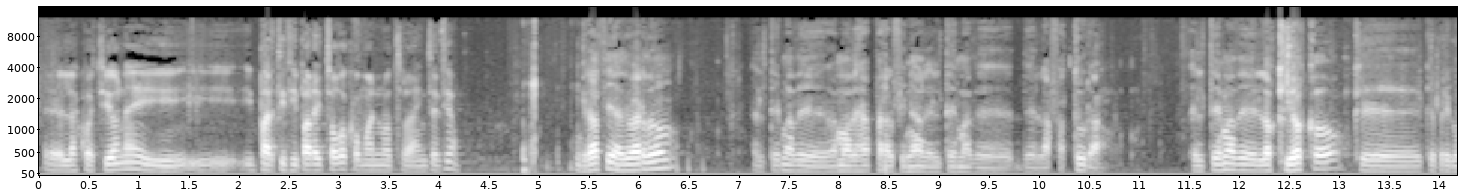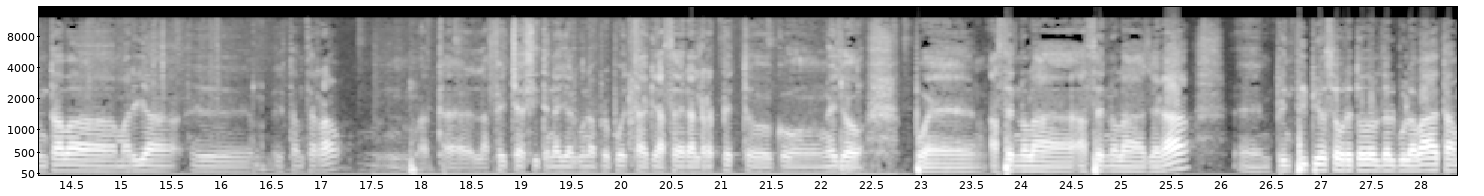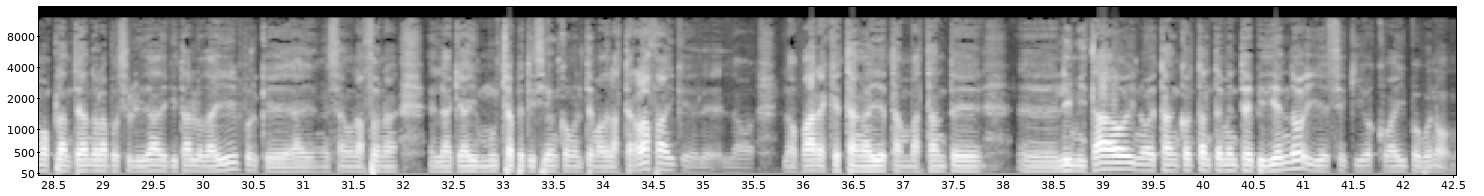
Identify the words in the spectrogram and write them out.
eh, las cuestiones y, y, participarais todos como es nuestra intención. Gracias, Eduardo. El tema de, vamos a dejar para el final el tema de, de la factura el tema de los kioscos que, preguntaba María eh, están cerrados. Hasta la fecha, si tenéis alguna propuesta que hacer al respecto con ellos, pues hacérnosla, hacérnosla llegar. En principio, sobre todo el del Boulevard, estábamos planteando la posibilidad de quitarlo de ahí porque hay, esa es una zona en la que hay mucha petición con el tema de las terrazas y que los bares que están ahí están bastante eh, limitados y nos están constantemente pidiendo y ese kiosco ahí, pues bueno,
